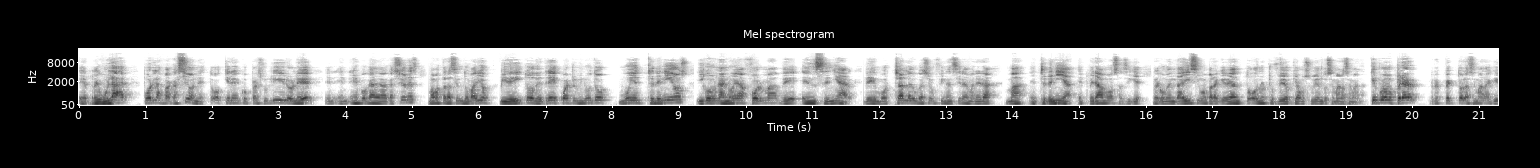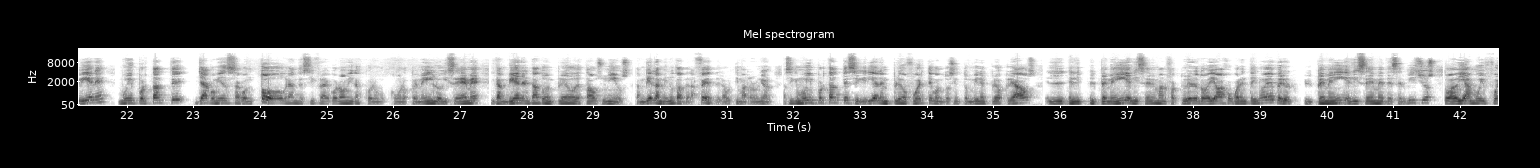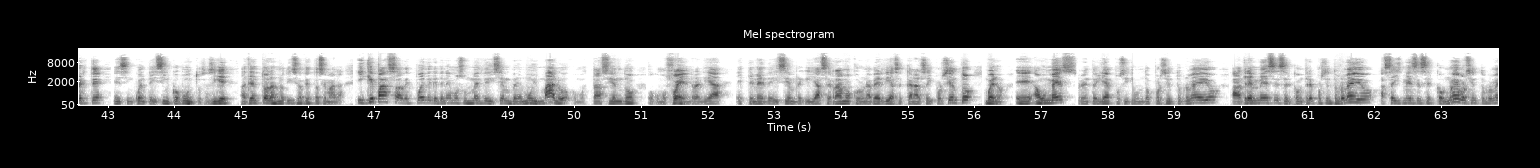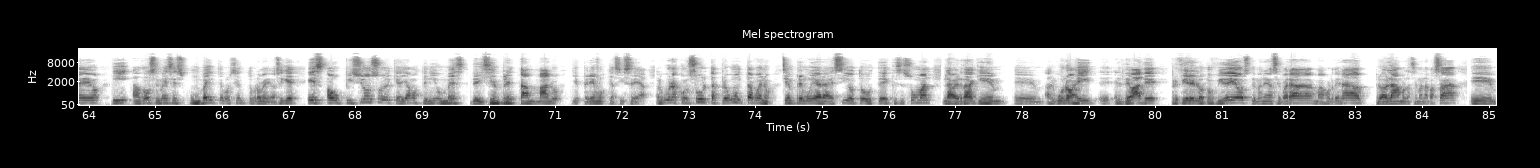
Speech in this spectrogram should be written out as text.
eh, regular por las vacaciones. Todos quieren comprar sus libros, leer en, época de vacaciones. Vamos a estar haciendo varios videitos de 3, 4 minutos muy entretenidos y con una nueva forma de enseñar, de mostrar la educación financiera de manera más entretenida, esperamos. Así que recomendadísimo para que vean todos nuestros videos que vamos subiendo semana a semana. ¿Qué podemos esperar respecto a la semana que viene. Muy importante, ya comienza con todo, grandes cifras económicas como, los PMI, los ICM y también el dato de empleo de Estados Unidos. También las minutas de la Fed, de la última reunión. Así que muy importante, seguiría el empleo fuerte con 200.000 empleos creados. El, PMI, el ICM manufacturero todavía bajo 49, pero el, PMI, el ICM de servicios todavía muy fuerte en 55 puntos. Así que atento a las noticias de esta semana. ¿Y qué pasa después de que tenemos un mes de diciembre muy malo, como está haciendo, o como fue en realidad este mes de diciembre que ya cerramos con una pérdida cercana al 6%. Bueno, eh, a un mes rentabilidad positiva un 2% promedio, a tres meses cerca un 3% promedio, a seis meses cerca un 9% promedio y a 12 meses un 20% promedio. Así que es auspicioso el que hayamos tenido un mes de diciembre tan malo y esperemos que así sea. Algunas consultas, preguntas, bueno, siempre muy agradecidos todos ustedes que se suman. La verdad que eh, algunos ahí, eh, el debate prefieren los dos videos de manera separada, más ordenada. Lo hablábamos la semana pasada. Eh,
